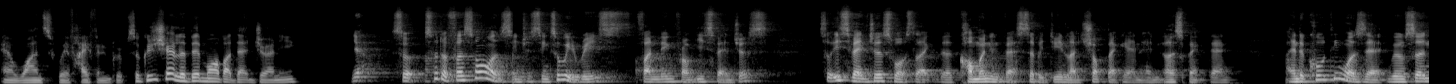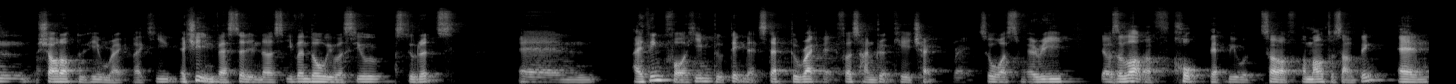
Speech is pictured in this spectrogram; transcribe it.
and once with Hyphen Group. So could you share a little bit more about that journey? Yeah. So so the first one was interesting. So we raised funding from East Ventures. So East Ventures was like the common investor between like Shopback and, and us back then. And the cool thing was that Wilson, shout out to him, right? Like he actually invested in us even though we were still students. And I think for him to take that step to write that first 100K check, right? So it was very, there was a lot of hope that we would sort of amount to something. And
